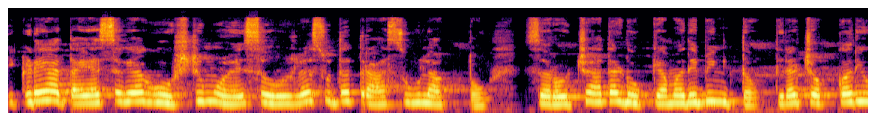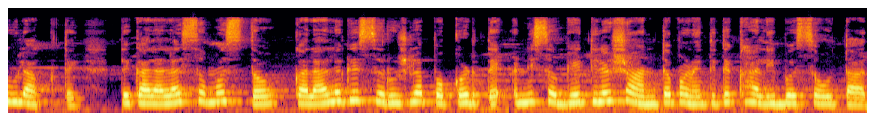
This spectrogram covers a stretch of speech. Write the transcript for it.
इकडे आता या सगळ्या गोष्टीमुळे सरोजला सुद्धा त्रास होऊ लागतो. सरोजच्या आता डोक्यामध्ये भिंगतं तिला चक्कर येऊ लागते. ते कलाला समजतं कला लगेच सरोजला पकडते आणि सगळे तिला शांतपणे तिथे खाली बसवतात.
